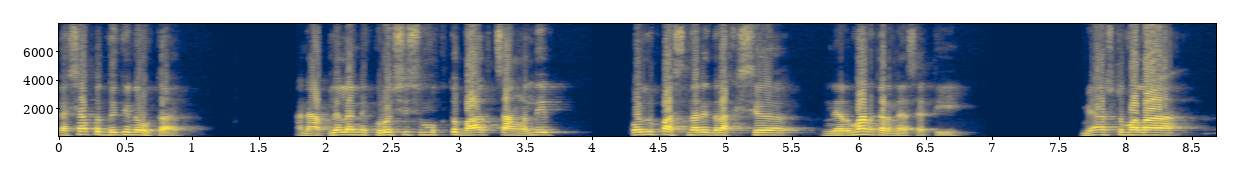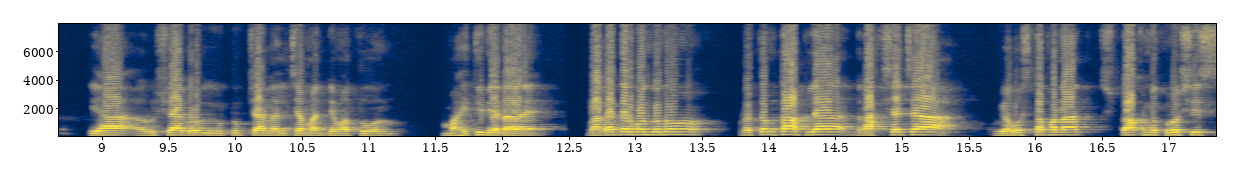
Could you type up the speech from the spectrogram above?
कशा पद्धतीने होतात? आणि आपल्याला निक्रोसिस मुक्त बाग चांगले पल्प असणारे द्राक्ष निर्माण करण्यासाठी मी आज तुम्हाला या ऋषाग्रो युट्यूब चॅनलच्या माध्यमातून माहिती देणार आहे. बागायतदार बंधून प्रथमतः आपल्या द्राक्षाच्या व्यवस्थापनात स्टॉक निक्रोसिस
